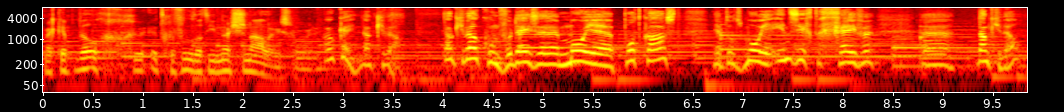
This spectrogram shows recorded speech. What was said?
Maar ik heb wel het gevoel dat hij nationaler is geworden. Oké, okay, dankjewel. Dankjewel Koen voor deze mooie podcast. Je hebt ons mooie inzichten gegeven. Uh, dankjewel.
